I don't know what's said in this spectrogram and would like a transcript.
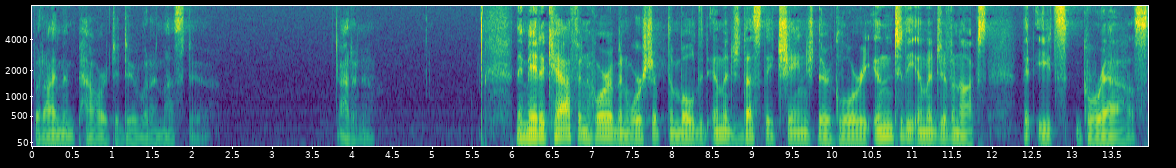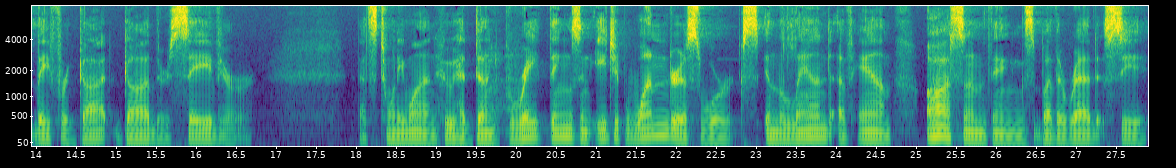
but I'm empowered to do what I must do. I don't know. They made a calf in Horeb and worshipped the molded image. Thus they changed their glory into the image of an ox that eats grass. They forgot God, their Savior. That's 21, who had done great things in Egypt, wondrous works in the land of Ham, awesome things by the Red Sea.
